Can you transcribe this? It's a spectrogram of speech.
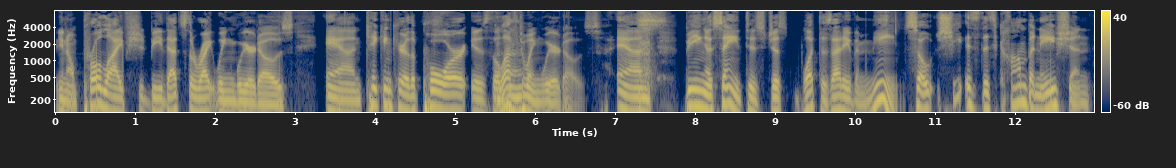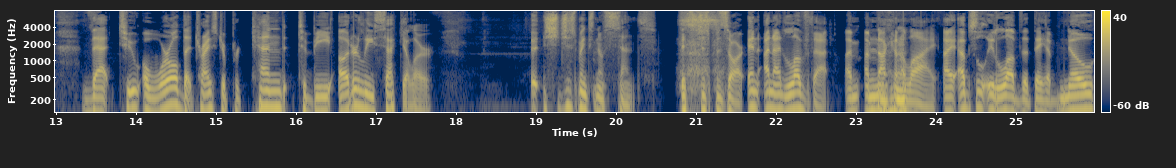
You know, pro life should be that's the right wing weirdos, and taking care of the poor is the mm-hmm. left wing weirdos. And being a saint is just what does that even mean? So she is this combination that to a world that tries to pretend to be utterly secular, uh, she just makes no sense. It's just bizarre. And and I love that. I'm I'm not mm-hmm. going to lie. I absolutely love that they have no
